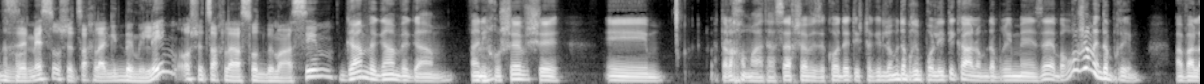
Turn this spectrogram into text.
נכון. זה מסר שצריך להגיד במילים או שצריך לעשות במעשים? גם וגם וגם. אני Mhm. חושב ש... אה, אתה לא יכול מה תעשה עכשיו איזה קוד אתי שתגיד לא מדברים פוליטיקה לא מדברים אה, זה ברור שמדברים. אבל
